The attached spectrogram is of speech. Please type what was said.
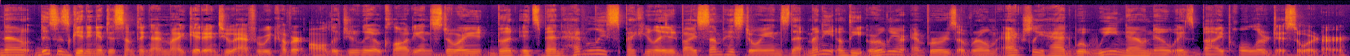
Now, this is getting into something I might get into after we cover all the Julio Claudian story, but it's been heavily speculated by some historians that many of the earlier emperors of Rome actually had what we now know as bipolar disorder.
